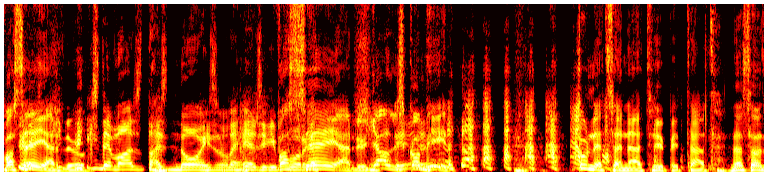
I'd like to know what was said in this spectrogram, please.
Va seijärdy. miksi ne vastais noin sulle Helsingin Va seijärdy. Jallis, kom hit. Tunnet sä nämä tyypit täältä? Tässä on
